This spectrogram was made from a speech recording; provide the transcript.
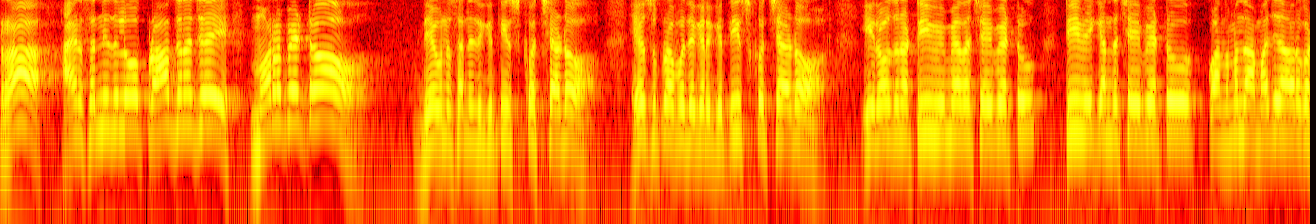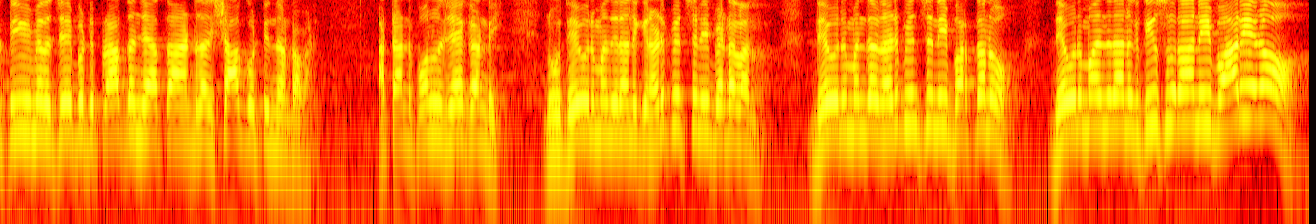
రా. ఆయన సన్నిధిలో ప్రార్థన చేయి. మొరపెట్టో. దేవుని సన్నిధికి తీసుకొచ్చాడో. యేసుప్రభు దగ్గరికి తీసుకొచ్చాడో. ఈ రోజున టీవీ మీద చేయబెట్టు టీవీ కింద చేయబెట్టు కొంతమంది ఆ మధ్యన వరకు టీవీ మీద చేయబెట్టి ప్రార్థన చేస్తా అంటే దానికి షాక్ కొట్టిందంట ఒకటి అట్లాంటి పనులు చేయకండి. నువ్వు దేవుని మందిరానికి నడిపించు నీ బిడ్డలను. దేవుని మందిరం నడిపించు నీ భర్తను. దేవుని మందిరానికి తీసుకురా నీ భార్యను.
